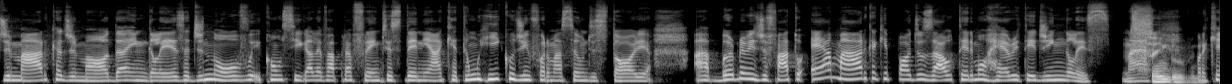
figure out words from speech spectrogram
de marca de moda inglesa de novo e consiga levar para frente esse DNA que é tão rico de informação de história. A Burberry, de fato, é a marca que pode usar o termo heritage em inglês, né? Sem dúvida. Porque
